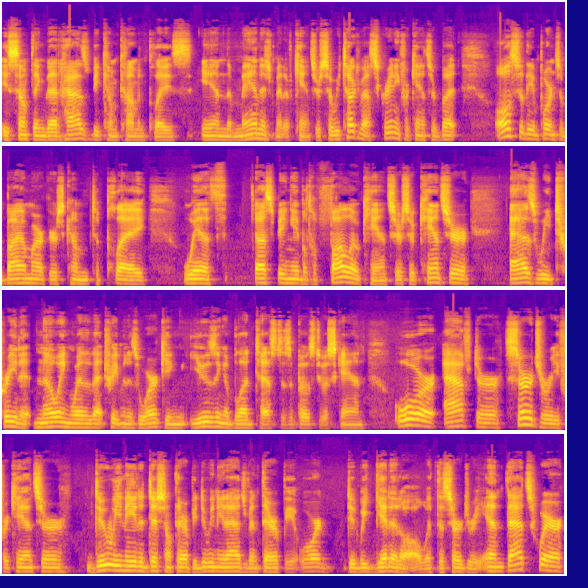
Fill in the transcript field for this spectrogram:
is something that has become commonplace in the management of cancer. So, we talked about screening for cancer, but also the importance of biomarkers come to play with us being able to follow cancer. So, cancer as we treat it, knowing whether that treatment is working using a blood test as opposed to a scan, or after surgery for cancer, do we need additional therapy? Do we need adjuvant therapy? Or did we get it all with the surgery? And that's where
